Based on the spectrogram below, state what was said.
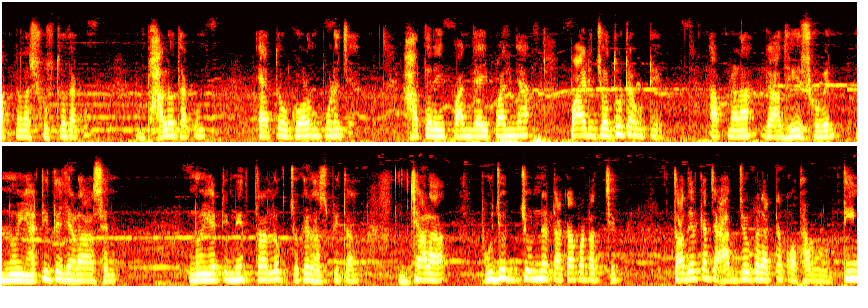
আপনারা সুস্থ থাকুন, ভালো থাকুন। এত গরম পড়েছে, হাতের এই পাঞ্জা এই পাঞ্জা, পায়ের যতটা উঠে, আপনারা গা ধুয়ে শোবেন। নৈহাটিতে যারা আসেন নৈহাটি নেত্রালোক চোখের হসপিটাল, যারা পুজোর জন্য টাকা পাঠাচ্ছেন, তাদের কাছে হাত জোর করে একটা কথা বলুন। তিন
